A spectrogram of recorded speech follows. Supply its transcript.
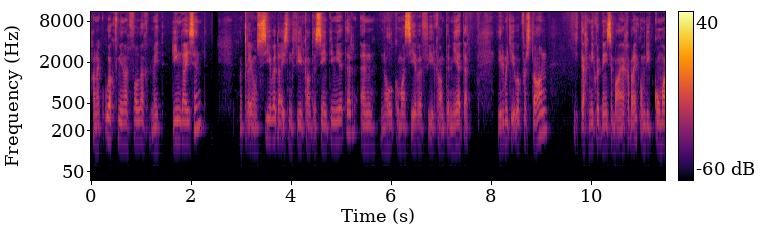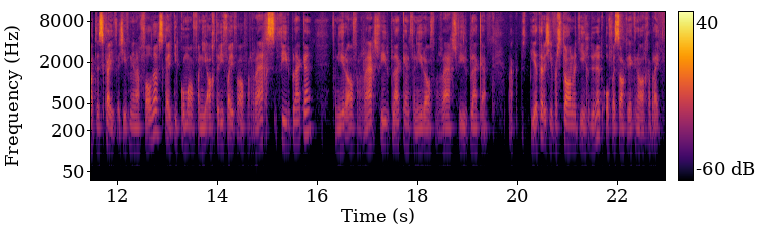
gaan ek ook vermenigvuldig met 10000. Dan kry ons 7000 vierkante sentimeter in 0,7 vierkante meter. Hier moet jy ook verstaan die tegniek wat mense baie gebruik om die komma te skuif. As jy vermenigvuldig, skuif die komma van hier agter die 5 af regs 4 plekke, van hier af regs 4 plekke en van hier af regs 4 plekke. Maar dit is beter as jy verstaan wat jy gedoen het of 'n sakrekenaar gebruik.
